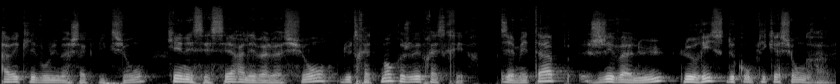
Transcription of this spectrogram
avec les volumes à chaque miction qui est nécessaire à l'évaluation du traitement que je vais prescrire. Deuxième étape, j'évalue le risque de complications graves.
